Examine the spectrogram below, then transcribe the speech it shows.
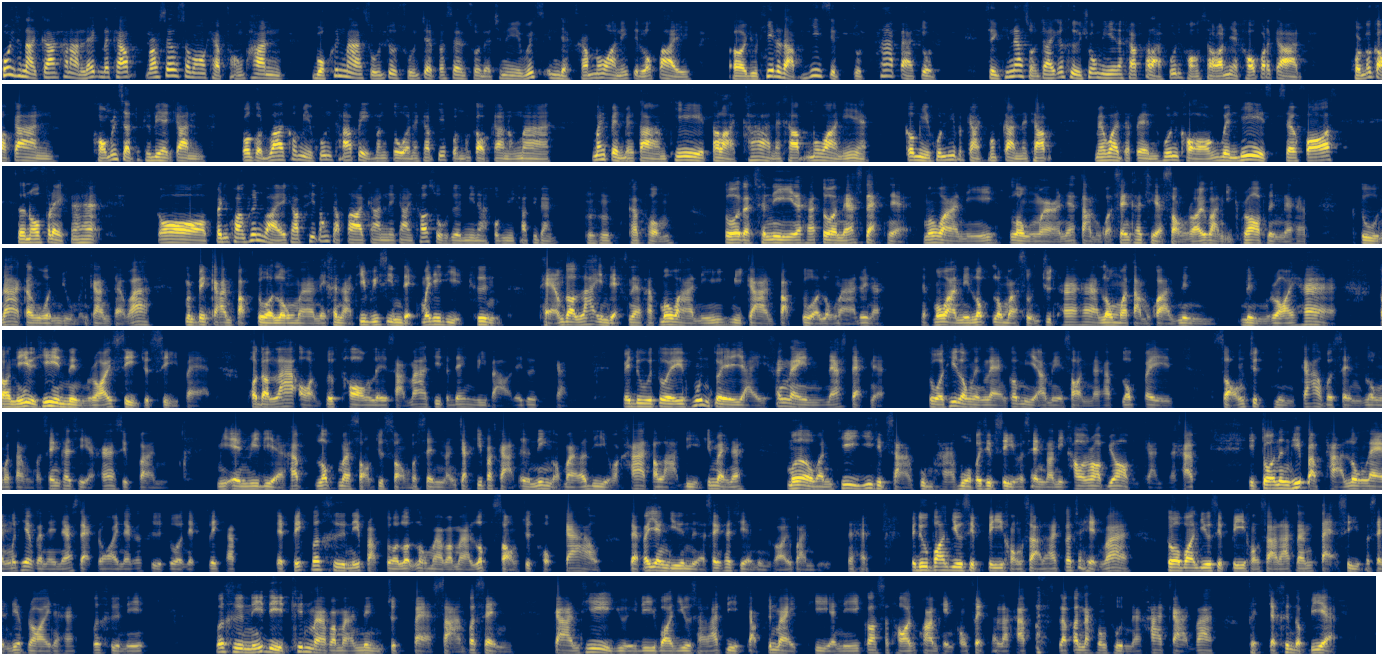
หุ้นขนาดกลางขนาดเล็กนะครับ Russell Small Cap 2,000 บวกขึ้นมา 0.07%ส่วนดัชนี Wix Index ครับเมื่อวานนี้ติดลบไปอออยู่ที่ระดับ 20.58 จุด สิ่งที่น่าสนใจก็คือช่วงนี้นะครับตลาดหุ้นของสหรัฐเนี่ยเขาประกาศผลประกอบการของบริษัทจดทะเบียนกัน ปรากฏว่าก็มีหุ้นค้าปลีกบางตัวนะครับที่ผลประกอบการออกมา ไม่เป็นไปตามที่ตลาดคาดนะครับ เมื่อวานนี้เนี่ยก็มีหุ้นที่ประกาศงบกันนะครับ ไม่ว่าจะเป็นหุ้นของ Wendy's, Salesforce, Snowflake นะฮะก็เป็นความเคลื่อนไหวครับที่ต้องจับตากันในการเข้าสู่เดือนมีนาคมนี้ครับพี่แบงค์ครับผมตัวดัชนีนะฮะตัว NASDAQ เนี่ยเมื่อวานนี้ลงมาเนี่ยต่ำกว่าเส้นค่าเฉลี่ย 200 วันอีกรอบหนึ่งนะครับ ดูน่ากังวลอยู่เหมือนกัน แต่ว่ามันเป็นการปรับตัวลงมาในขณะที่ VIX Index ไม่ได้ดีดขึ้น แถม Dollar Index นะครับเมื่อวานนี้มีการปรับตัวลงมาด้วยนะเมื่อวานนี้ลบลงมา 0.55 ลงมาต่ำกว่า 1 105 ตอนนี้อยู่ที่ 104.48พ อดอลลาร์อ่อนปุ๊บทองเลยสามารถที่จะเด้ง rebound ได้ด้วยเหมือนกัน ไปดูตัวหุ้นตัวใหญ่ข้างใน NASDAQ เนี่ยตัวที่ลงแรงๆก็มี Amazon นะครับลบไป 2.19%ลงมาต่ำกว่าเส้นค่าเฉลี่ย 50 วัน มี Nvidia ครับลบมา 2.2%หลังจากที่ประกาศ e a r n i n g ออกมาแล้วดีกว่าค่าตลาดดีดขึ้นไปนะเมื่อวันที่ 23 กุมภาบวกไป 14%ตอนนี้เข้ารอบย่อเหมือนกันนะครับ อีกตัวหนึ่งที่ปรับฐานลงแรงเมื่อเทียบกันใน NASDAQ ร้อยนะก็คือตัว Netflix ครับ Netflix เมื่อคืนนี้ปรับตัวลดลงมาประมาณลบ 2.69 แต่ก็ยังยืนเหนือเส้นค่าเฉลี่ย 100 วันอยู่นะฮะไปดูบอลยู10 ปีของสหรัฐก็จะเห็นว่าตัว bond yield 10 ปีของสหรัฐนั้นแตะ 4%เรียบร้อยนะฮะเมื่อคืนนี้ เมื่อคืนนี้ดีดขึ้นมาประมาณ 1.83%การที่อยู่ดี bond yield สหรัฐดีดกลับขึ้นมาอีกที อันนี้ก็สะท้อนความเห็นของเฟดนั่นแหละครับ แล้วก็นักลงทุนนะคาดการณ์ว่าเฟดจะขึ้นดอกเบี้ย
